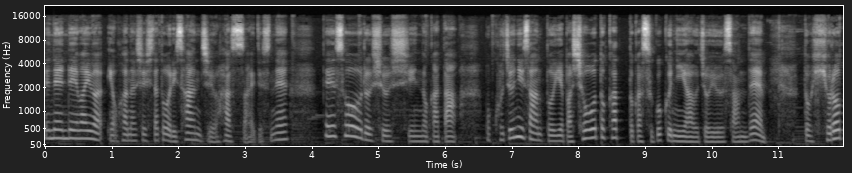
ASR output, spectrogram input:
で年齢は今お話しした通り38歳ですね。でソウル出身の方もうコジュニさんといえばショートカットがすごく似合う女優さんでとひょろっ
